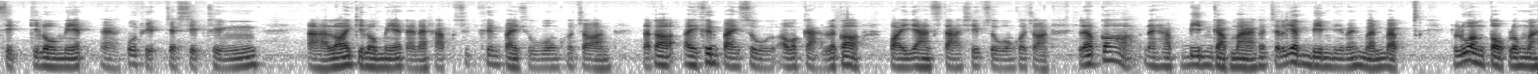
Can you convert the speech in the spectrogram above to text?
70 กิโลเมตรพูดผิด 70 ถึง 100 กิโลเมตรนะครับ ขึ้นไปสู่วงโคจร แล้วก็ไอขึ้นไปสู่อวกาศ แล้วก็ปล่อยยาน Starship สู่วงโคจร แล้วก็นะครับบินกลับมาก็จะเรียกบินดีไหมเหมือนแบบล่วงตกลงมา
